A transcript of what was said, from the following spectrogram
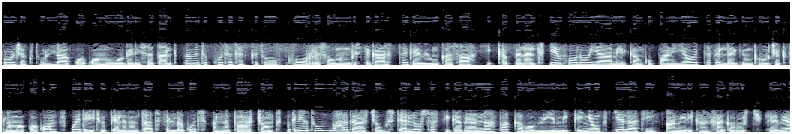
ፕሮጀክቱን ላቋቋመው ወገን ይሰጣል። በምትኩ ተተክቶ ከወረሰው መንግስት ጋር ተገቢውን ካሳ ይቀበላል። ይህም ሆኖ የአሜሪካን ኩባንያዎች ተፈላጊውን ፕሮጀክት ለማቋቋም ወደ ኢትዮጵያ ለመምጣት ፍላጎት አልነበራቸውም። ምክንያቱም በሀገራቸው ውስጥ ያለው ሰፊ ገበያና በአካባቢው የሚገኘው የላቲን አሜሪካን ሀገሮች ገበያ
